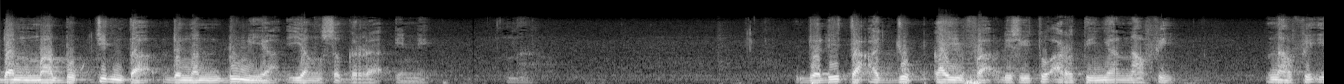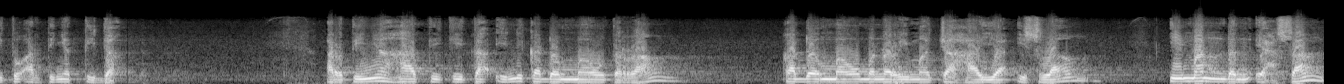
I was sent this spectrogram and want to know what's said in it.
dan mabuk cinta dengan dunia yang segera ini. Nah. jadi takjub kaifa di situ artinya nafi. Nafi itu artinya tidak artinya hati kita ini kadang mau terang kadang mau menerima cahaya Islam, iman dan ihsan,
